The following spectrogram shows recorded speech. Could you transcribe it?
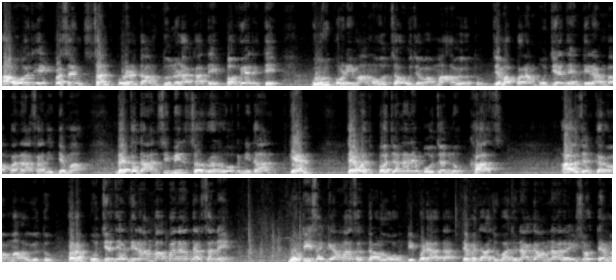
આવો જ એક પ્રસંગ સંત પૂરણધામ ધુનડા ખાતે ભવ્ય રીતે ગુરુ પૂર્ણિમા મહોત્સવ ઉજવવામાં આવ્યો હતો, જેમાં પરમ પૂજ્ય જયંતિરામ બાપાના સાનિધ્યમાં રક્તદાન શિબિર સર્વ રોગ નિદાન કેમ્પ તેમજ ભજન અને ભોજનનું ખાસ આયોજન કરવામાં આવ્યું હતું. પરમ પૂજ્ય જયંતિરામ બાપાના દર્શને મોટી સંખ્યામાં શ્રદ્ધાળુઓ ઉમટી પડ્યા હતા. તેમજ આજુબાજુના ગામના રહીશો તેમજ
